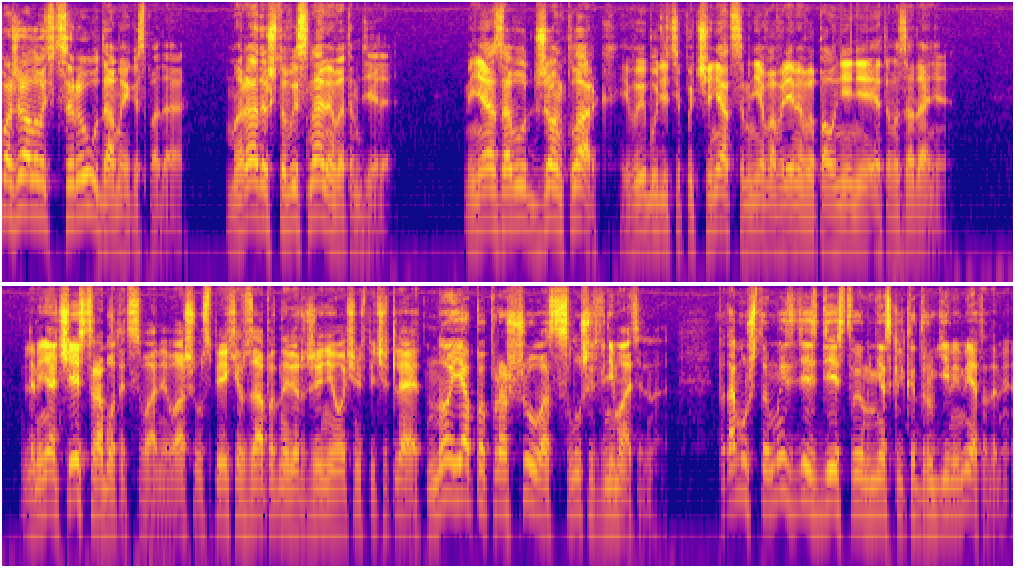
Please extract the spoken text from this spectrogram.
пожаловать в ЦРУ, дамы и господа. Мы рады, что вы с нами в этом деле. Меня зовут Джон Кларк, и вы будете подчиняться мне во время выполнения этого задания. Для меня честь работать с вами. Ваши успехи в Западной Вирджинии очень впечатляют. Но я попрошу вас слушать внимательно. Потому что мы здесь действуем несколько другими методами.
